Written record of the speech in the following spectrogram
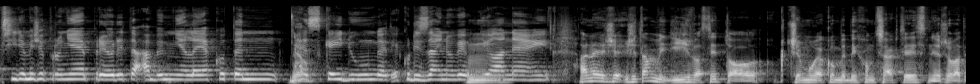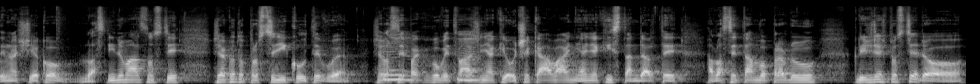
přijde mi, že pro ně je priorita, aby měli jako ten jo. hezký dům, jako designově hmm. udělaný. A ne, že, že, tam vidíš vlastně to, k čemu jako my bychom třeba chtěli směřovat i v naší jako vlastní domácnosti, že jako to prostředí kultivuje. Že vlastně hmm. pak jako vytváří hmm. nějaké očekávání a nějaký standardy a vlastně tam opravdu, když jdeš prostě do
